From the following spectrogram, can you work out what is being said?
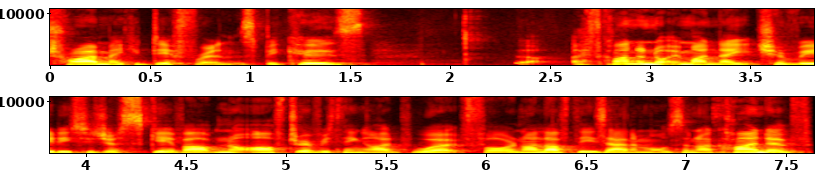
try and make a difference because it's kind of not in my nature really to just give up, not after everything I'd worked for. And I love these animals, and I kind of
